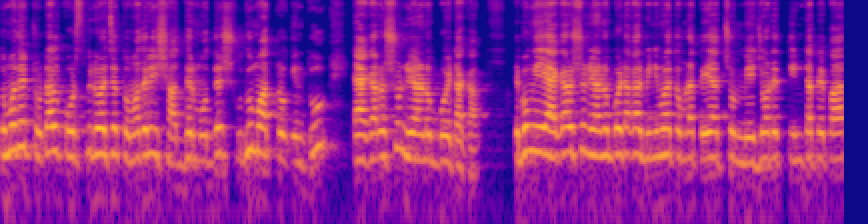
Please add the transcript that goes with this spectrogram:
তোমাদের টোটাল কোর্স ফি রয়েছে তোমাদের এই সাধ্যের মধ্যে শুধুমাত্র কিন্তু এগারোশো নিরানব্বই টাকা। এবং এই এগারোশো নিরানব্বই টাকার বিনিময়ে তোমরা পেয়ে যাচ্ছ মেজরের তিনটা পেপার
